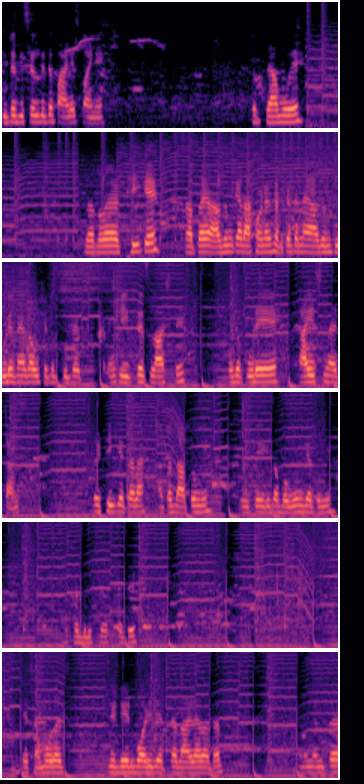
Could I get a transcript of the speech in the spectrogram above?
कुठे दिसेल तिथे पाणीच पाणी आहे. तर त्यामुळे तर ठीक आहे. आता अजून काय दाखवण्यासारखं तर नाही अजून पुढे नाही जाऊ शकत कुठे. कारण की इथेच लास्ट आहे. त्याच्या पुढे काहीच नाही चान्स तर ठीक आहे चला. आता जातो मी. इथे एकदा बघून घ्या तुम्ही. दृश्य असतं ते. समोरच जे डेड बॉडीज आहेत त्या जाळल्या जातात. आणि नंतर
